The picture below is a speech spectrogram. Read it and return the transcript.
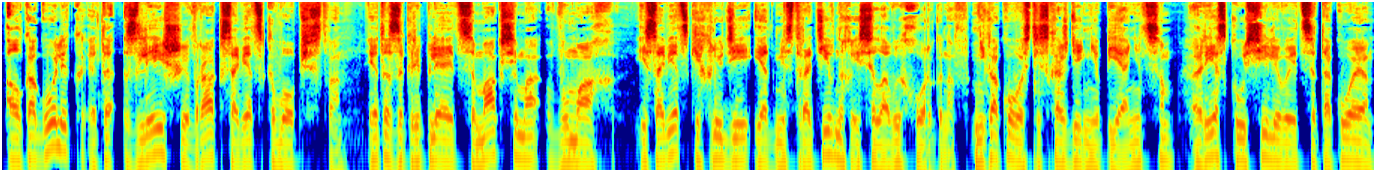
Алкоголик – это злейший враг советского общества. Это закрепляется максима в умах и советских людей, и административных, и силовых органов. Никакого снисхождения пьяницам. Резко усиливается такое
